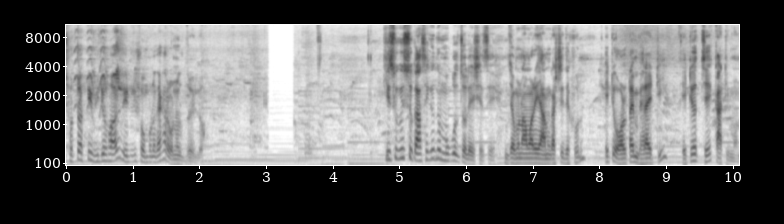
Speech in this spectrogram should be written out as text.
ছোট্ট একটি ভিডিও হয় ভিডিওটি সম্পূর্ণ দেখার অনুরোধ রইল। কিছু কিছু গাছে কিন্তু মুকুল চলে এসেছে। যেমন আমার এই আম গাছটি দেখুন, এটি অল টাইম ভ্যারাইটি এটি হচ্ছে কাটিমন।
